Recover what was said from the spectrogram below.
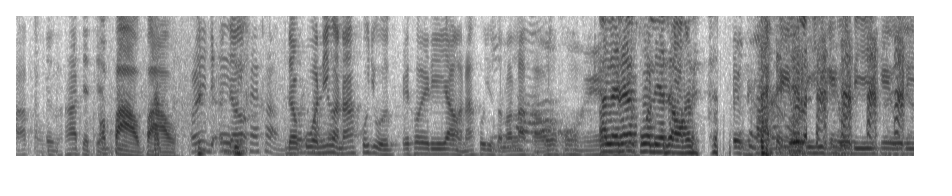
ครับหนึ่งห้าเจ็ดเจ็ดเปล่าเปล่าเฮ้ยเอ้ยเดี๋ยวใช่ค่ะเดี๋ยวกูวันนี้ก่อนนะกูอยู่ไอโคเอดียาวก่อนนะกูอยู่ตลอดหลักเขาอะไรนะโคเรียดองเกลดีเกลดีเกลดี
